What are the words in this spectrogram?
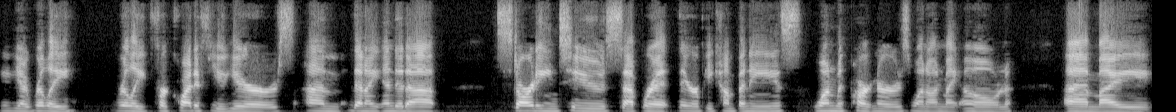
yeah really really for quite a few years. Um, then I ended up starting two separate therapy companies, one with partners, one on my own. Um, my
